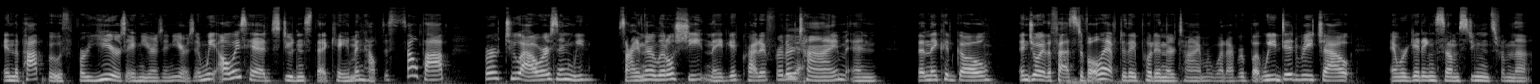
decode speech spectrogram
in the pop booth for years and years and years. And we always had students that came and helped us sell pop for 2 hours and we'd sign their little sheet and they'd get credit for their Yeah. time and then they could go enjoy the festival after they put in their time or whatever. But we did reach out and we're getting some students from the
